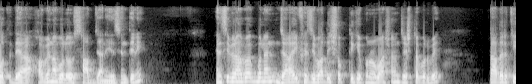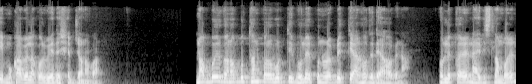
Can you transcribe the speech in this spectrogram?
হতে দেয়া হবে না বলেও সাফ জানিয়েছেন তিনি। এনসিপির আহ্বায়ক বলেন, যারাই ফেসিবাদী শক্তিকে পুনর্বাসনের চেষ্টা করবে তাদেরকে মোকাবেলা করবে দেশের জনগণ? নব্বইয়ের গণভ্যুত্থান পরবর্তী ভুলের পুনরাবৃত্তি আর হতে দেওয়া হবে না। উল্লেখ করে নাইদ ইসলাম বলেন,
